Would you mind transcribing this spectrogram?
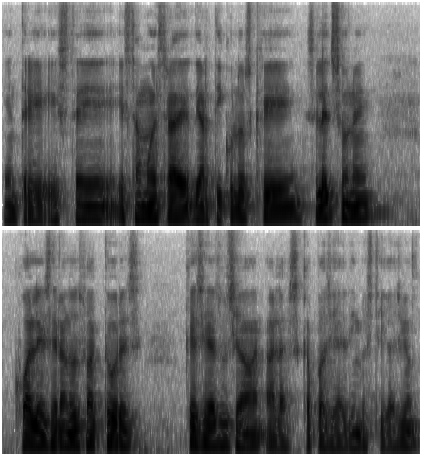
entre este, esta muestra de, artículos que seleccioné cuáles eran los factores que se asociaban a las capacidades de investigación.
